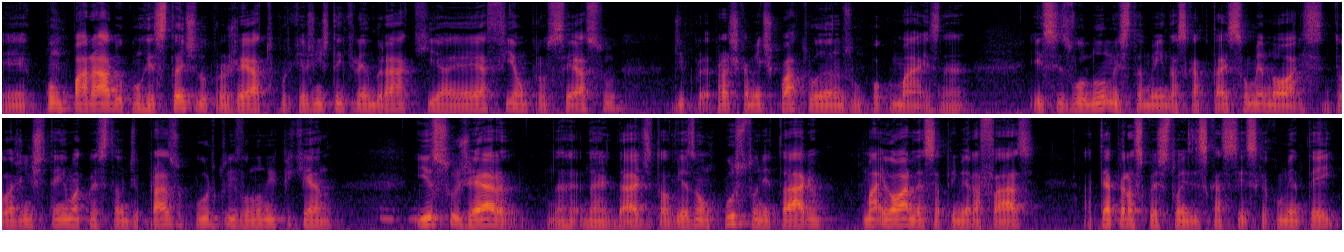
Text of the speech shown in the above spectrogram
é, comparado com o restante do projeto, porque a gente tem que lembrar que a EF é um processo de praticamente quatro anos, um pouco mais. Né? Esses volumes também das capitais são menores. Então a gente tem uma questão de prazo curto e volume pequeno. Uhum. Isso gera, na, na realidade, talvez um custo unitário maior nessa primeira fase, até pelas questões de escassez que eu comentei,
